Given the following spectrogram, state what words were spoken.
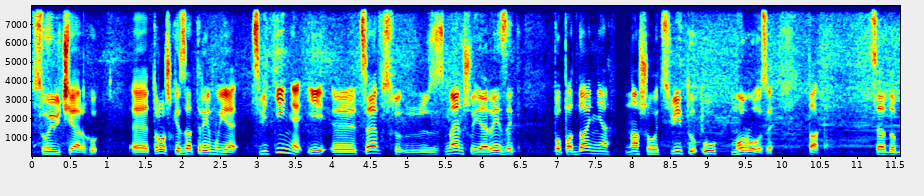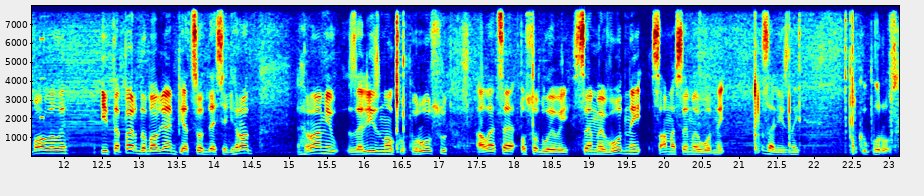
в свою чергу е, трошки затримує цвітіння, і е, це зменшує ризик попадання нашого цвіту у морози. Так, це додали. І тепер додаємо 510 грам, грамів залізного купуросу, але це особливий семиводний, саме семиводний залізний купурос.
